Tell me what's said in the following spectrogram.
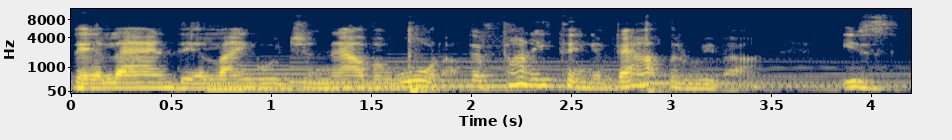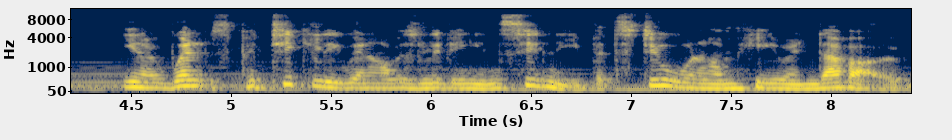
their land, their language, and now the water. The funny thing about the river is, you know, when it's particularly when I was living in Sydney, but still when I'm here in Dubbo,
